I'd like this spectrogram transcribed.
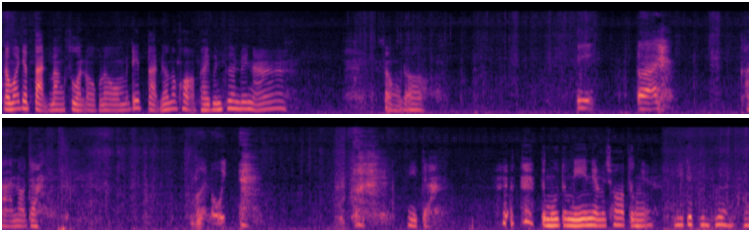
เราว่าจะตัดบางส่วนออกเราไม่ได้ตัดก็ต้องขออภัยเพื่อนๆด้วยนะ สองดอก นี่เอ้ยขาเนาะจ้ะเบื่ออุ้ยนี่จ้ะตะมูตะมีเนี่ยเราชอบตรงเนี้ย นี่ได้เพื่อนๆโอ้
